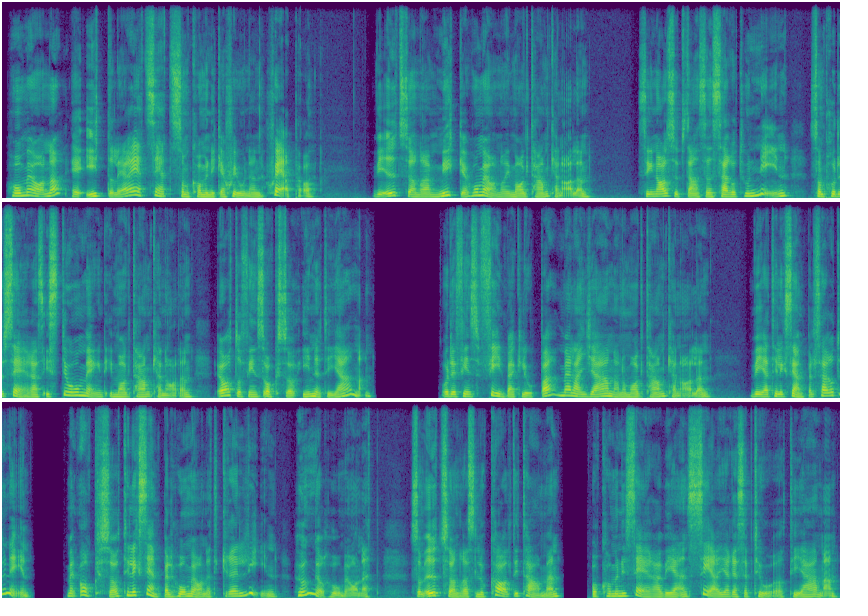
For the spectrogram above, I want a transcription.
Hormoner är ytterligare ett sätt som kommunikationen sker på. Vi utsöndrar mycket hormoner i mag-tarmkanalen. Signalsubstansen serotonin, som produceras i stor mängd i mag-tarmkanalen, återfinns också inuti hjärnan. Och det finns feedbackloopar mellan hjärnan och mag-tarmkanalen via till exempel serotonin, men också till exempel hormonet grelin, hungerhormonet, som utsöndras lokalt i tarmen och kommunicerar via en serie receptorer till hjärnan.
